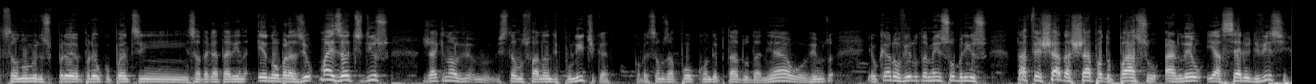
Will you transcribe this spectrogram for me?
são números preocupantes em Santa Catarina e no Brasil. Mas antes disso, já que nós estamos falando de política, conversamos há pouco com o deputado Daniel, ouvimos, eu quero ouvi-lo também sobre isso. Está fechada a chapa do Passo Arleu e a Sério de Vice?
